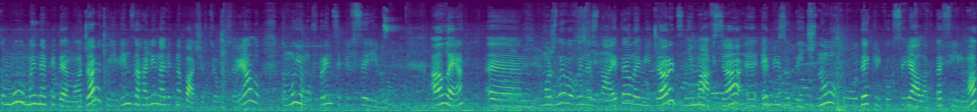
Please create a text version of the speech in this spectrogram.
тому ми не підемо. А Джаред мій він взагалі навіть не бачив цього серіалу, тому йому в принципі все рівно. Але е, можливо, ви не знаєте, але мій Джаред знімався е, епізодично у декількох серіалах та фільмах,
